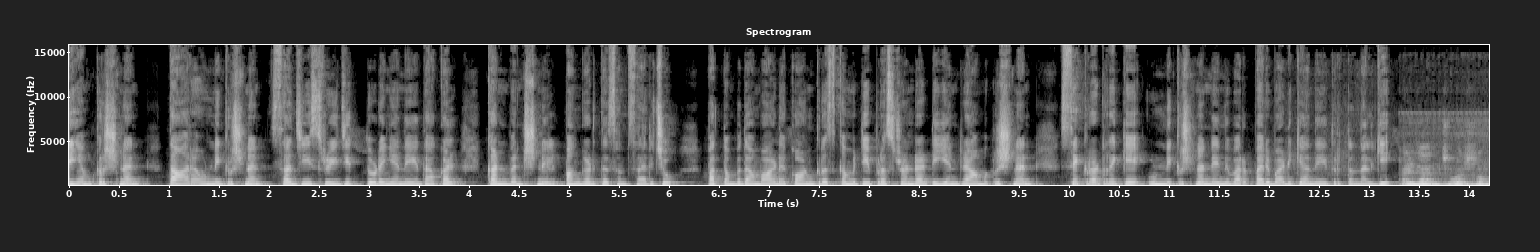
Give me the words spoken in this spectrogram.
T M Krishnan Thara Unnikrishnan Saji Sreejith തുടങ്ങിയ നേതാക്കൾ കൺവെൻഷനിൽ പങ്കെടുത്ത് സംസാരിച്ചു. പത്തൊമ്പതാം ward Congress committee president T N Ramakrishnan secretary K Unnikrishnan എന്നിവർ പരിപാടിക്ക് നേതൃത്വം നൽകി. കഴിഞ്ഞ വർഷം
